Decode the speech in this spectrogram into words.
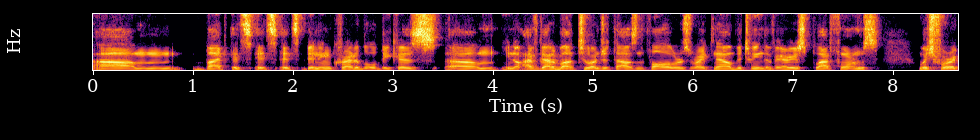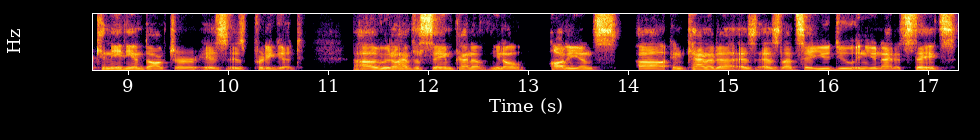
Um, but it's it's it's been incredible because um, you know I've got about 200,000 followers right now between the various platforms, which for a Canadian doctor is is pretty good. Uh, we don't have the same kind of you know audience uh, in Canada as as let's say you do in the United States.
